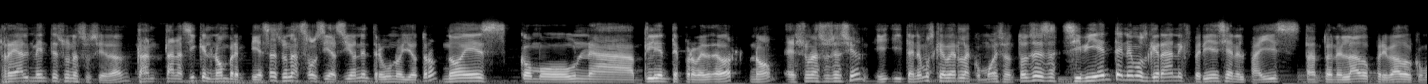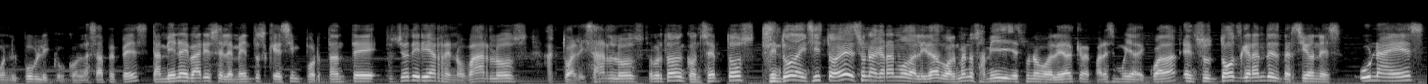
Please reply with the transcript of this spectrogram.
realmente es una sociedad, tan, tan así que el nombre empieza, es una asociación entre uno y otro. No es como una cliente-proveedor, no, es una asociación y, tenemos que verla como eso. Entonces, si bien tenemos gran experiencia en el país, tanto en el lado privado como en el público con las APPs, también hay varios elementos que es importante, pues yo diría renovarlos, actualizarlos, sobre todo en conceptos. Sin duda, insisto, es una gran modalidad, o al menos a mí es una modalidad que me parece muy adecuada en sus dos grandes versiones. Una es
